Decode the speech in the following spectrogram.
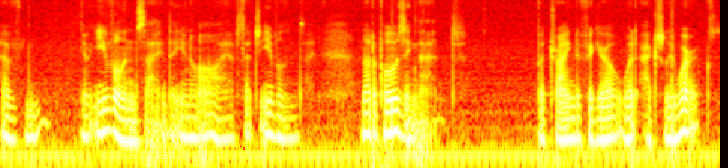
have you know, evil inside, that you know, oh, I have such evil inside. Not opposing that, but trying to figure out what actually works.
